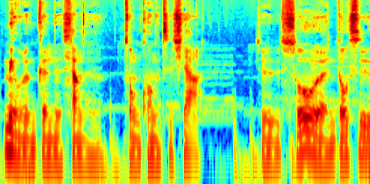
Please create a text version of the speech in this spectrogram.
没有人跟得上的状况之下，就是所有人都是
